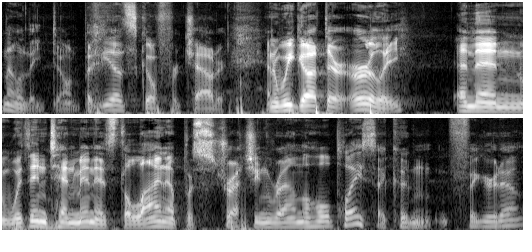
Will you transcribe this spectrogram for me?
no, they don't. But yeah, let's go for chowder. And we got there early, and then within 10 minutes, the lineup was stretching around the whole place. I couldn't figure it out.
